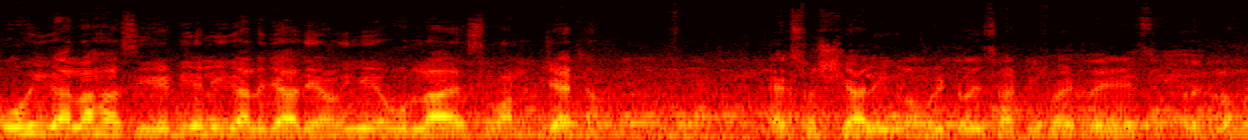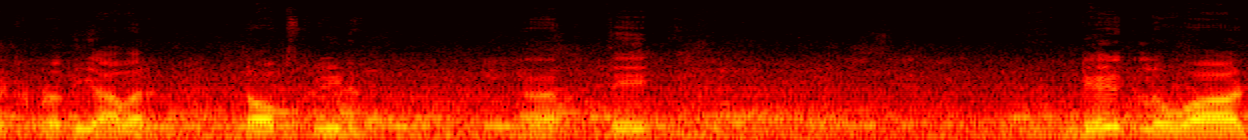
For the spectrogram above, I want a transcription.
ਉਹੀ ਗੱਲ ਆ, ਹਾਸੀ ਖੇਡੀ ਵਾਲੀ ਗੱਲ ਜ਼ਿਆਦਾ ਆਉਂਦੀ ਹੈ ਓਲਾ S1 Z 146 ਕਿਲੋਮੀਟਰ ਦੀ ਸਰਟੀਫਾਈਡ ਰੇਂਜ 70 ਕਿਲੋਮੀਟਰ ਪ੍ਰਤੀ ਆਵਰ ਟਾਪ ਸਪੀਡ ਤੇ 1.5 ਕਿਲੋਵਾਟ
